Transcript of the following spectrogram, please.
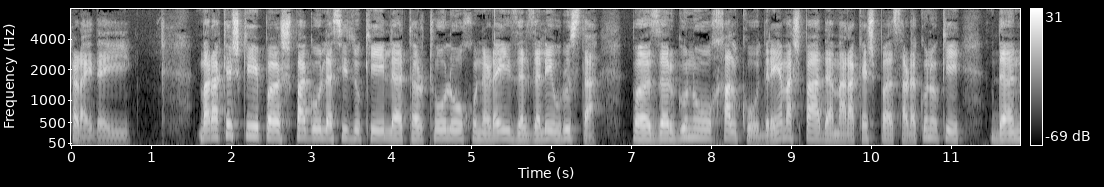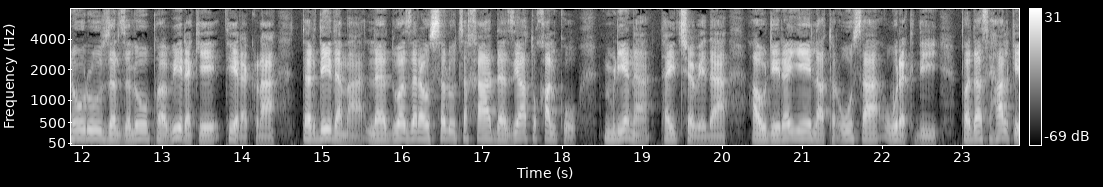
کړی دی. مراکش کې په شپږو لسیزو کې له تر ټولو خونړۍ زلزلې وروسته په زرګونو خلکو درېیمه شپه د مراکش په سړکونو کې د نورو زلزلو په ویره کې تېره کړه. تر دې دمه له دوه زره او سلو څخه د زیاتو خلکو مړینه تایید شوې ده او ډېری یې لا تر اوسه ورک دي، په داسې حال کې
